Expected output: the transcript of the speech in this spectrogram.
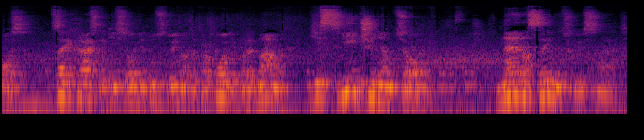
Ось цей хрест, який сьогодні тут стоїть на тетраподі перед нами, є свідченням цього. Не насильницької смерті,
